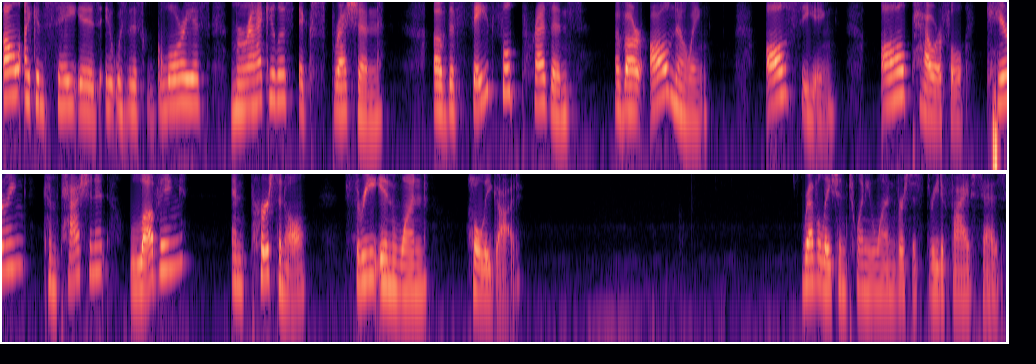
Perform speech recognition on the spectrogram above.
All I can say is it was this glorious, miraculous expression of the faithful presence of our all knowing, all seeing, all powerful, caring, compassionate, loving, and personal three in one holy God. Revelation 21, verses 3 to 5 says,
